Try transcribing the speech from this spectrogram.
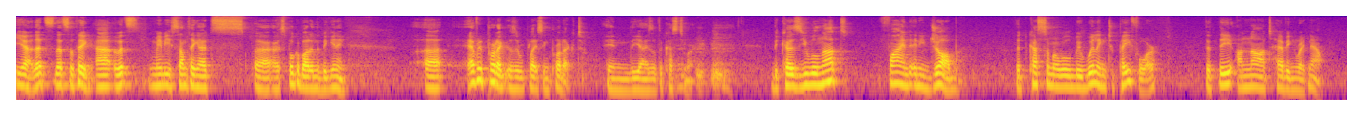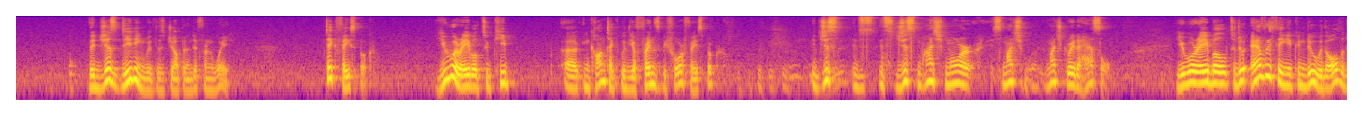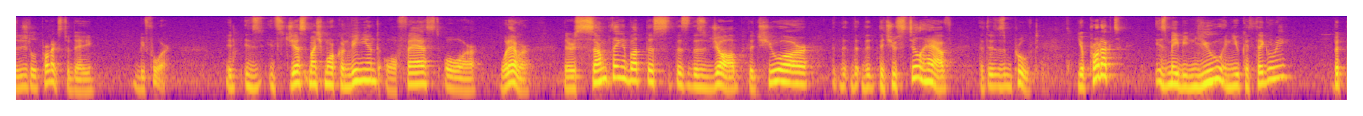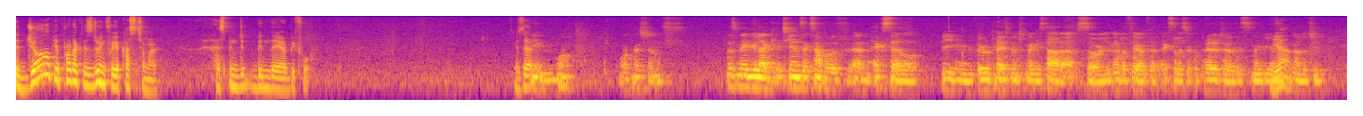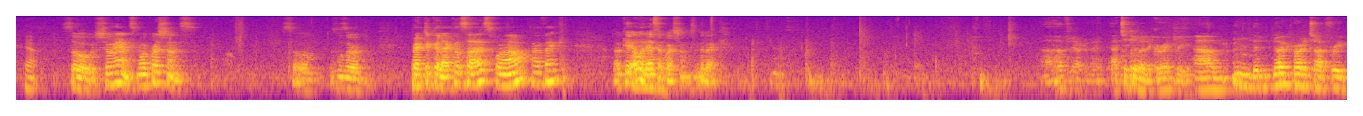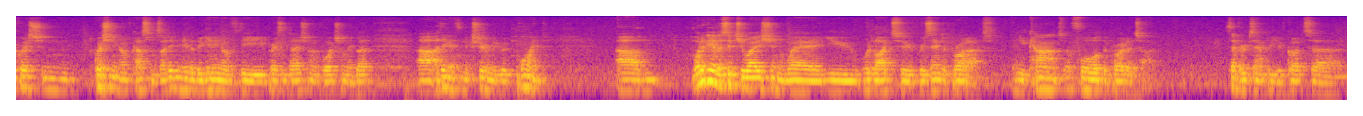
Yeah, that's that's the thing. Uh, that's maybe something I'd, uh, I spoke about in the beginning. Uh, every product is a replacing product in the eyes of the customer, because you will not find any job that customer will be willing to pay for that they are not having right now. They're just dealing with this job in a different way. Take Facebook. You were able to keep uh, in contact with your friends before Facebook it just it's, it's just much more it's much much greater hassle. You were able to do everything you can do with all the digital products today before. It, it's, it's just much more convenient or fast or whatever. There's something about this this, this job that you are that, that, that you still have that is improved. Your product is maybe new a new category but the job your product is doing for your customer has been been there before is that Hmm, more, more questions. This may be like Etienne's example with um, Excel being the replacement to many startups. So you never thought that Excel is a competitor. This may be an Yeah. analogy. Yeah. So show hands. More questions. So this was a practical exercise for now, I think. Okay. Oh, there's a question in the back. Uh, hopefully I can articulate it correctly. Um, the no prototype free question questioning of customers. I didn't hear the beginning of the presentation, unfortunately, but uh, I think that's an extremely good point. Um, what if you have a situation where you would like to present a product and you can't afford the prototype? Say, for example, you've got um,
